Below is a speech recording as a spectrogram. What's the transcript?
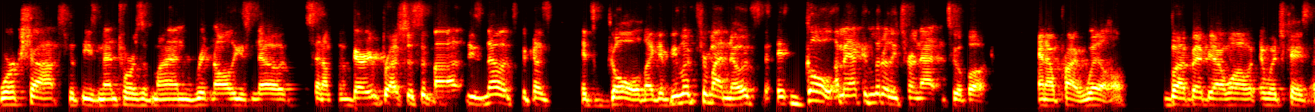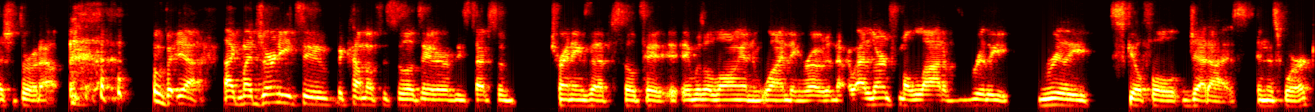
workshops with these mentors of mine, written all these notes, and I'm very precious about these notes because it's gold. Like if you look through my notes, it's gold. I mean, I could literally turn that into a book, and I probably will. But maybe I won't. In which case, I should throw it out. but yeah, like my journey to become a facilitator of these types of trainings that I facilitate, it, it was a long and winding road, and I learned from a lot of really, really skillful Jedi's in this work.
